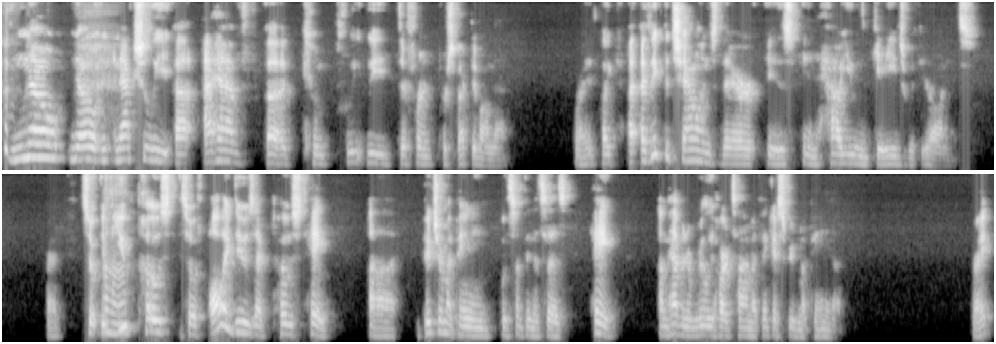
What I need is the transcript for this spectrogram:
no, no. And, and actually, uh, I have a completely different perspective on that. Right? Like, I, I, think the challenge there is in how you engage with your audience. Right? So if uh-huh. you post, so if all I do is I post, hey, uh, picture of my painting with something that says, hey, I'm having a really hard time. I think I screwed my painting up. Right?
